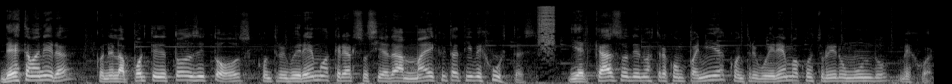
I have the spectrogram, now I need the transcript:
De esta manera, con el aporte de todos y todos, contribuiremos a crear sociedades más equitativas y justas. Y en el caso de nuestra compañía, contribuiremos a construir un mundo mejor.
